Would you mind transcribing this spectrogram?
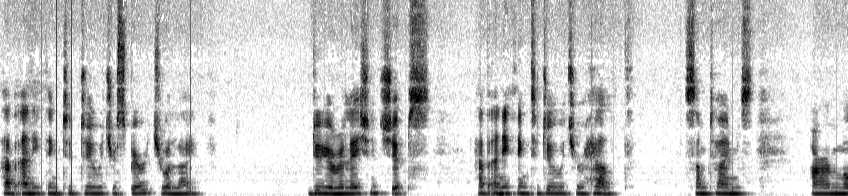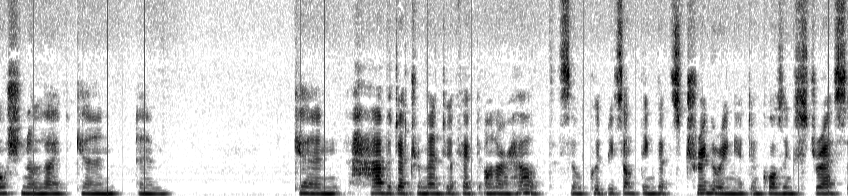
have anything to do with your spiritual life? Do your relationships have anything to do with your health? Sometimes our emotional life can um, can have a detrimental effect on our health. So it could be something that's triggering it and causing stress,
